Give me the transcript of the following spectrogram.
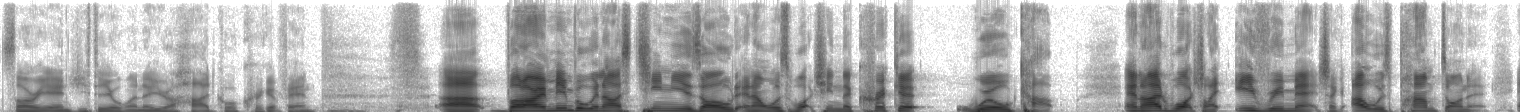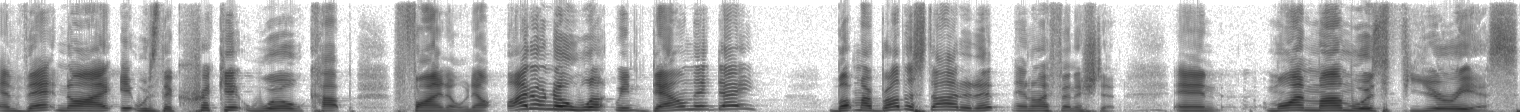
Sorry, Angie Thiel, I know you're a hardcore cricket fan. Uh, but I remember when I was 10 years old and I was watching the Cricket World Cup, and I'd watch like every match, like I was pumped on it. And that night, it was the Cricket World Cup final. Now, I don't know what went down that day, but my brother started it and I finished it. And my mum was furious.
